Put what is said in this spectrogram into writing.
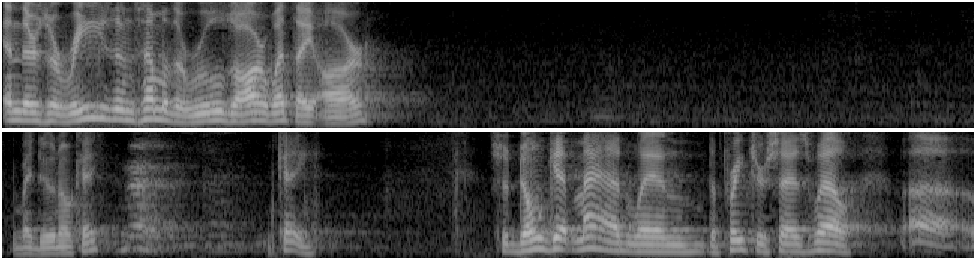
And there's a reason some of the rules are what they are. Everybody doing okay? Amen. Okay. So don't get mad when the preacher says, well, uh,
